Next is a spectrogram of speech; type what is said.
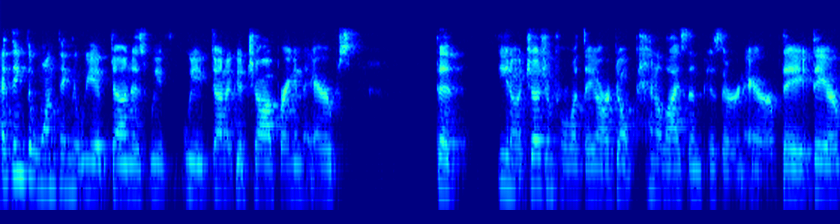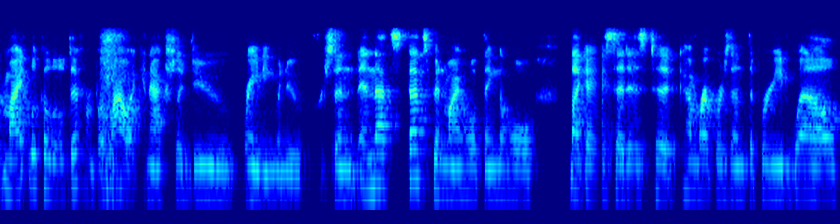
I think the one thing that we have done is we've we've done a good job bringing the Arabs that you know, judge them for what they are. Don't penalize them because they're an Arab. They they are might look a little different, but wow, it can actually do reining maneuvers. And and that's that's been my whole thing. The whole, like I said, is to come represent the breed well.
